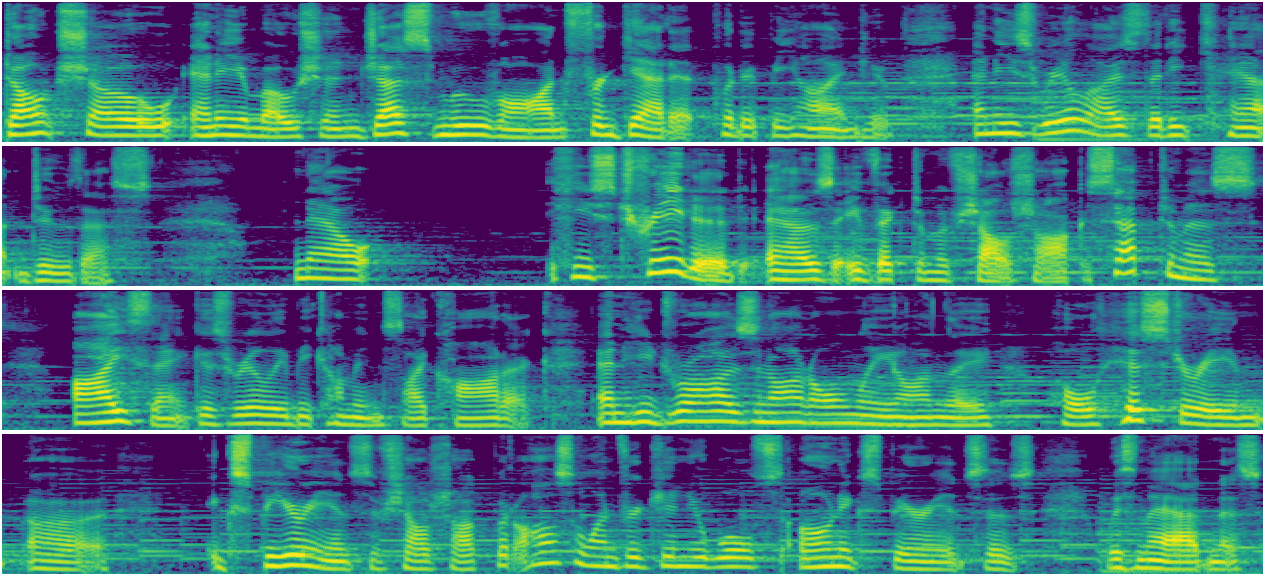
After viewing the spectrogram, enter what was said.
don't show any emotion, just move on, forget it, put it behind you. And he's realized that he can't do this. Now, he's treated as a victim of shell shock. Septimus, I think, is really becoming psychotic. And he draws not only on the whole history and uh, experience of shell shock, but also on Virginia Woolf's own experiences with madness.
